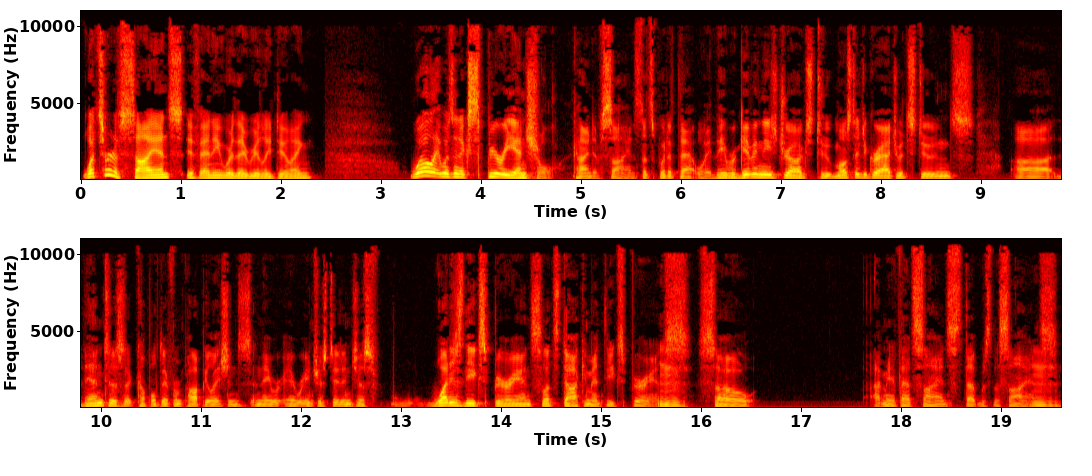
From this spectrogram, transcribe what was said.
what sort of science, if any, were they really doing? Well, it was an experiential kind of science. Let's put it that way. They were giving these drugs to mostly to graduate students, uh, then to a couple different populations, and they were, they were interested in just what is the experience. Let's document the experience. Mm. So, I mean, if that's science, that was the science. Mm.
